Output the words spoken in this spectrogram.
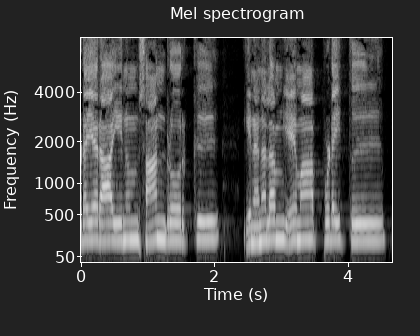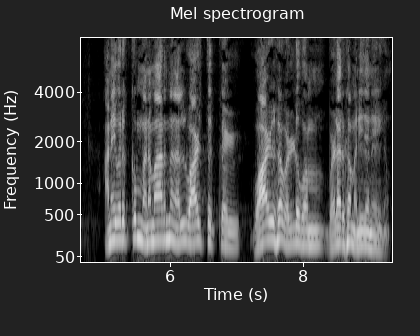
உடையராயினும் சான்றோர்க்கு இனநலம் ஏமாப்புடைத்து அனைவருக்கும் மனமார்ந்த நல்வாழ்த்துக்கள். வாழ்க வள்ளுவம் வளர்க மனிதநேயம்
